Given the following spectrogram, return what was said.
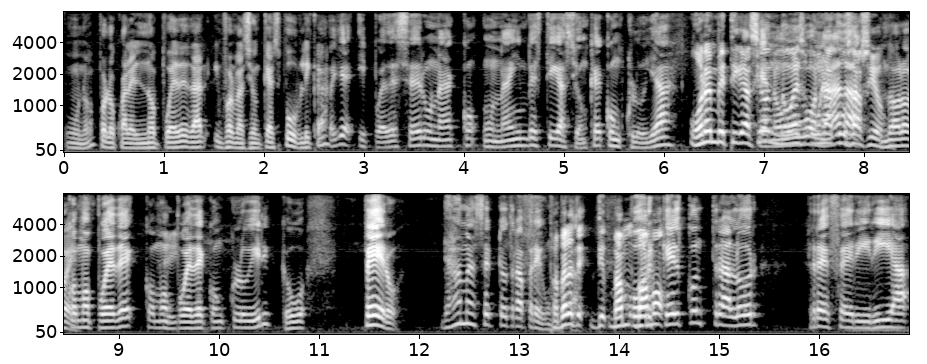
uno, por lo cual él no puede dar información que es pública. Oye, y puede ser una, una investigación que concluya Una investigación no, no es una nada. acusación. No lo es. como puede como Sí. puede concluir que hubo pero déjame hacerte otra pregunta Pero espérate, di- vamos, ¿por vamos. qué el contralor referiría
